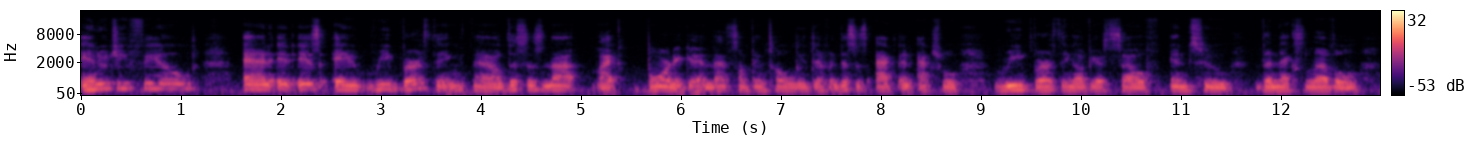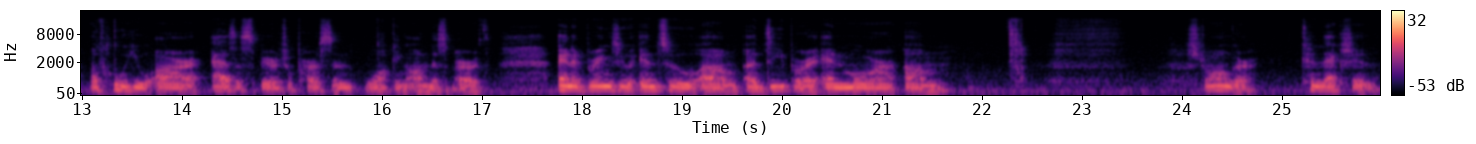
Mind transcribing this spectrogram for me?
energy field, and it is a rebirthing. Now, this is not like born again. That's something totally different. This is act an actual rebirthing of yourself into the next level of who you are as a spiritual person walking on this earth. And it brings you into um, a deeper and more um, stronger connection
